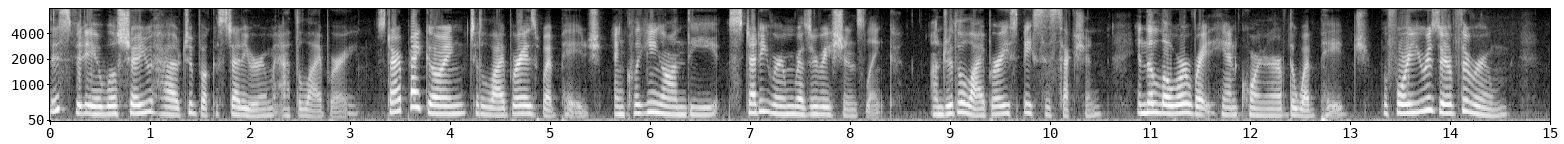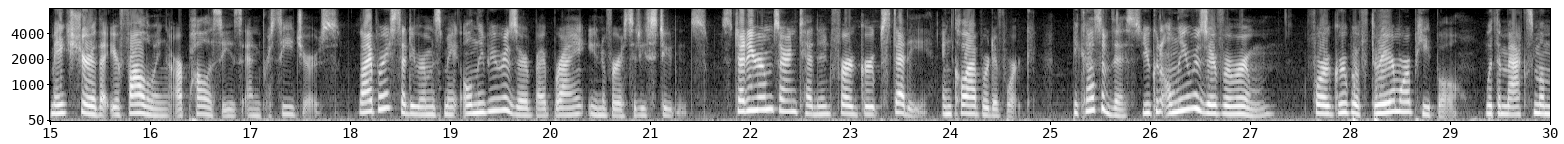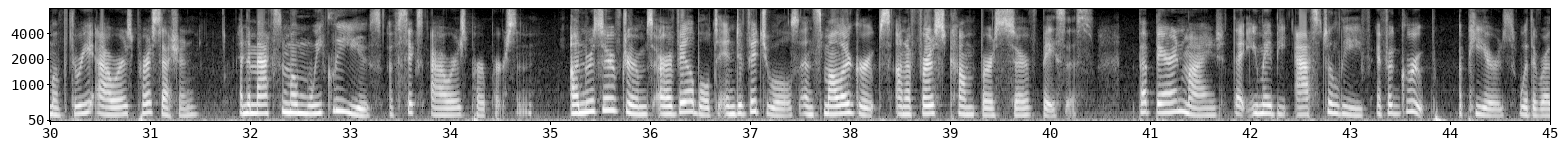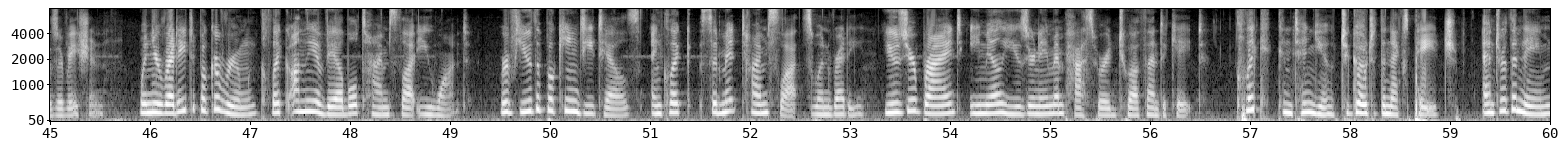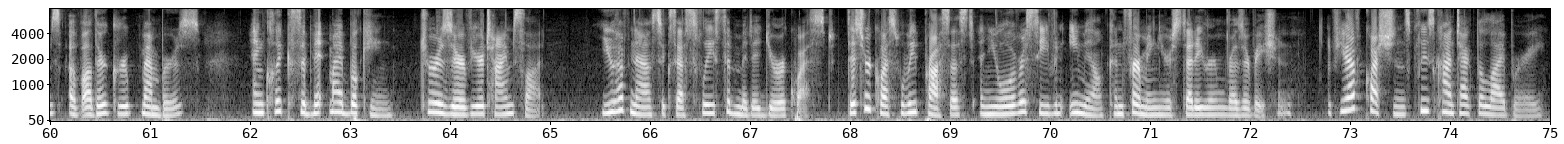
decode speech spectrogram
This video will show you how to book a study room at the library. Start by going to the library's webpage and clicking on the Study Room Reservations link under the Library Spaces section in the lower right-hand corner of the webpage. Before you reserve the room, make sure that you're following our policies and procedures. Library study rooms may only be reserved by Bryant University students. Study rooms are intended for a group study and collaborative work. Because of this, you can only reserve a room for a group of three or more people with a maximum of three hours per session and a maximum weekly use of six hours per person. Unreserved rooms are available to individuals and smaller groups on a first come, first served basis, but bear in mind that you may be asked to leave if a group appears with a reservation. When you're ready to book a room, click on the available time slot you want. Review the booking details and click Submit Time Slots when ready. Use your Bryant email username and password to authenticate. Click Continue to go to the next page. Enter the names of other group members and click Submit My Booking to reserve your time slot. You have now successfully submitted your request. This request will be processed and you will receive an email confirming your study room reservation. If you have questions, please contact the library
